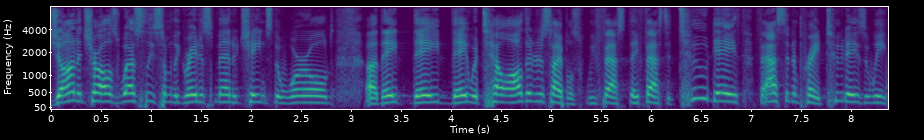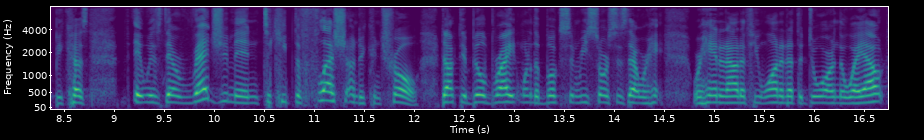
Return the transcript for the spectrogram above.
John and Charles Wesley, some of the greatest men who changed the world, uh, they, they, they would tell all their disciples, we fast, they fasted two days, fasted and prayed two days a week because it was their regimen to keep the flesh under control. Dr. Bill Bright, one of the books and resources that were, ha- were handed out if you wanted at the door on the way out,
